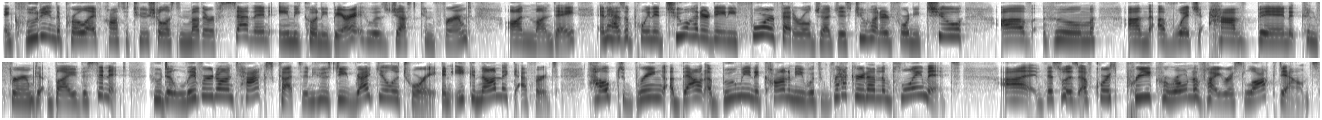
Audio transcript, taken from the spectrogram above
including the pro life constitutionalist and mother of seven, Amy Coney Barrett, who was just confirmed on Monday, and has appointed 284 federal judges, 242 of whom, um, of which have been confirmed by the Senate, who delivered on tax cuts and whose deregulatory and economic efforts helped bring about a booming economy with record unemployment. Uh, this was, of course, pre coronavirus lockdowns,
